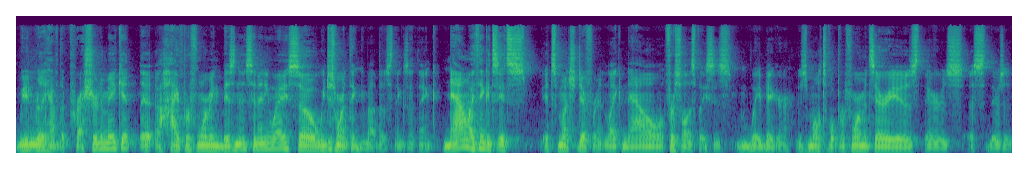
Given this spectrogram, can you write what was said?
we didn't really have the pressure to make it a high performing business in any way. So we just weren't thinking about those things. I think now I think it's it's it's much different. Like now, first of all, this place is way bigger. There's multiple performance areas. There's a, there's a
